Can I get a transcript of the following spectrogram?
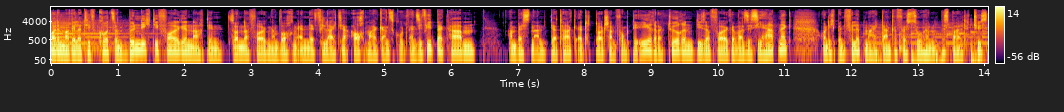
Heute mal relativ kurz und bündig die Folge, nach den Sonderfolgen am Wochenende vielleicht ja auch mal ganz gut. Wenn Sie Feedback haben, am besten an dertag.deutschlandfunk.de. Redakteurin dieser Folge war Sissi Hertneck und ich bin Philipp May. Danke fürs Zuhören und bis bald. Tschüss.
